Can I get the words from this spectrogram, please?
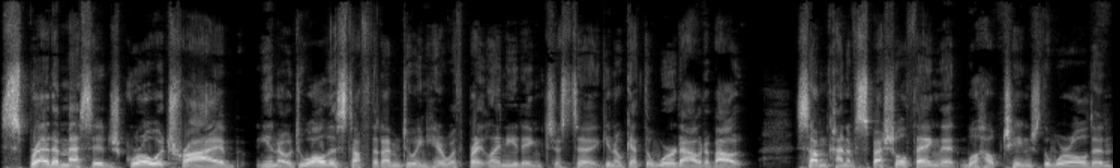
spread a message, grow a tribe, you know, do all this stuff that I'm doing here with Brightline Eating just to, you know, get the word out about some kind of special thing that will help change the world. And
